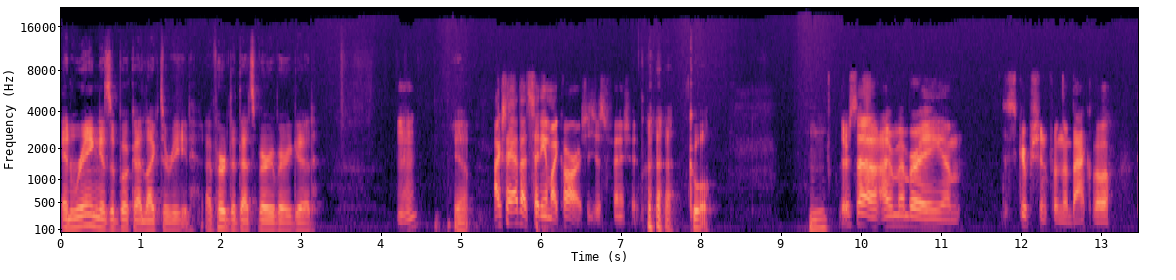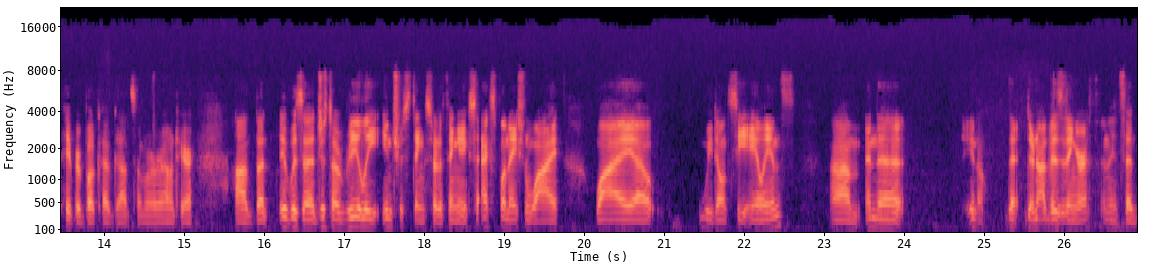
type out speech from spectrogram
And Ring is a book I'd like to read. I've heard that that's very very good. Mhm. Yeah. Actually, I have that sitting in my car. I should just finish it. Cool. There's a. I remember a um, description from the back of a paper book I've got somewhere around here, uh, but it was a, just a really interesting sort of thing. Ex- explanation why why uh, we don't see aliens, um, and the you know they're not visiting Earth, and it said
